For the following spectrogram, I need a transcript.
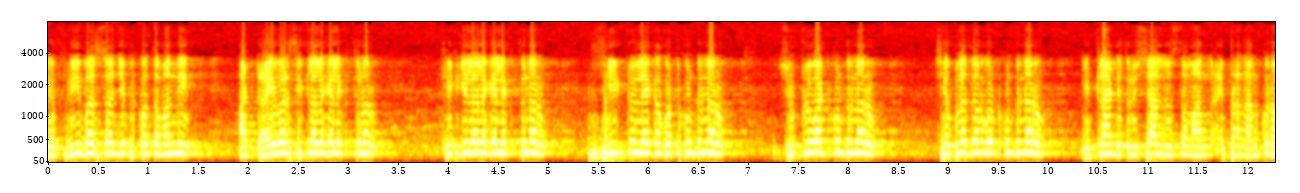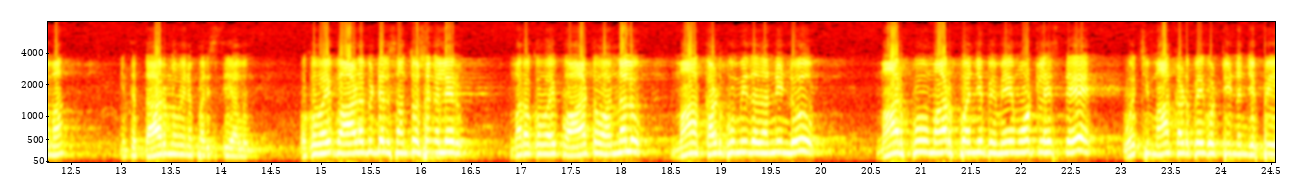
ఇక ఫ్రీ బస్సు అని చెప్పి కొంతమంది ఆ డ్రైవర్ సీట్లకే లెక్కుతున్నారు. కిటికీలకే లెక్కుతున్నారు. సీట్లు లేక కొట్టుకుంటున్నారు. జుట్లు పట్టుకుంటున్నారు. చెప్పులతో కొట్టుకుంటున్నారు. ఇట్లాంటి దృశ్యాలు చూస్తాం ఎప్పుడన్నా అనుకున్నామా? ఇంత దారుణమైన పరిస్థితి ఒకవైపు ఆడబిడ్డలు సంతోషంగా లేరు. మరొక వైపు ఆటో అన్నలు మా కడుపు మీద దన్నిండు మార్పు మార్పు అని చెప్పి మేము ఓట్లేస్తే వచ్చి మా కడుపే కొట్టిండని చెప్పి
